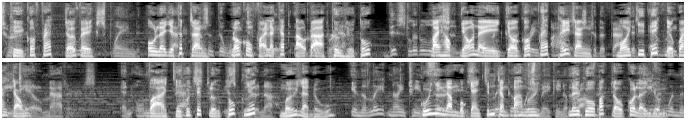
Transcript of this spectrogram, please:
Khi Godfrey trở về, Ole giải thích rằng đó không phải là cách tạo ra thương hiệu tốt. Bài học nhỏ này cho Godfrey thấy rằng mọi chi tiết đều quan trọng và chỉ có chất lượng tốt nhất mới là đủ. Cuối những năm 1930, Lego bắt đầu có lợi nhuận.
